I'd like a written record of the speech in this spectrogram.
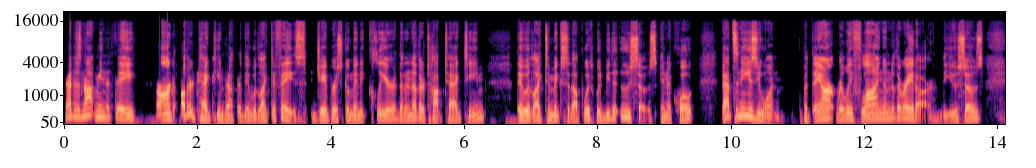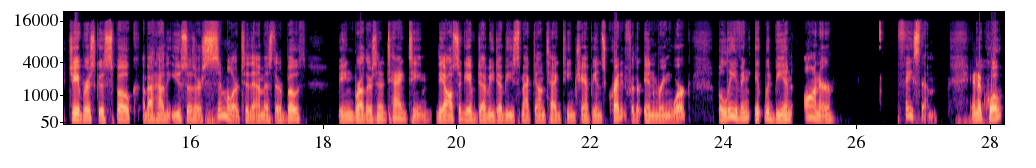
That does not mean that they there aren't other tag teams out there they would like to face. Jay Briscoe made it clear that another top tag team they would like to mix it up with would be the Usos. In a quote, that's an easy one, but they aren't really flying under the radar. The Usos. Jay Briscoe spoke about how the Usos are similar to them as they're both being brothers in a tag team. They also gave WWE SmackDown Tag Team Champions credit for their in ring work, believing it would be an honor to face them. In a quote,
